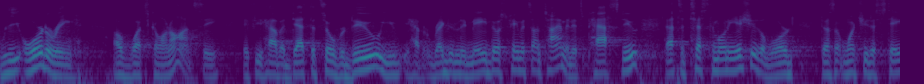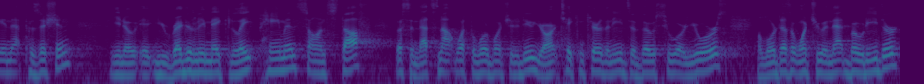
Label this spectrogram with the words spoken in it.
reordering of what's going on. See, if you have a debt that's overdue, you haven't regularly made those payments on time, and it's past due, that's a testimony issue. The Lord doesn't want you to stay in that position. You know, it, you regularly make late payments on stuff. Listen, that's not what the Lord wants you to do. You aren't taking care of the needs of those who are yours. The Lord doesn't want you in that boat either.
